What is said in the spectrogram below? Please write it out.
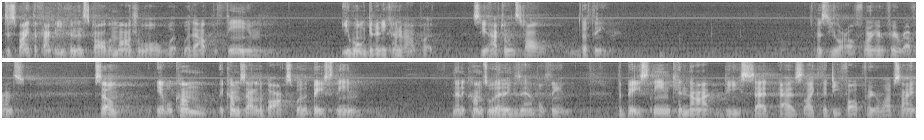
despite the fact that you can install the module without the theme, you won't get any kind of output. So you have to install the theme. Here's the URL for your, for your reference. So it will come, it comes out of the box with a base theme, then it comes with an example theme. The base theme cannot be set as like the default for your website.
